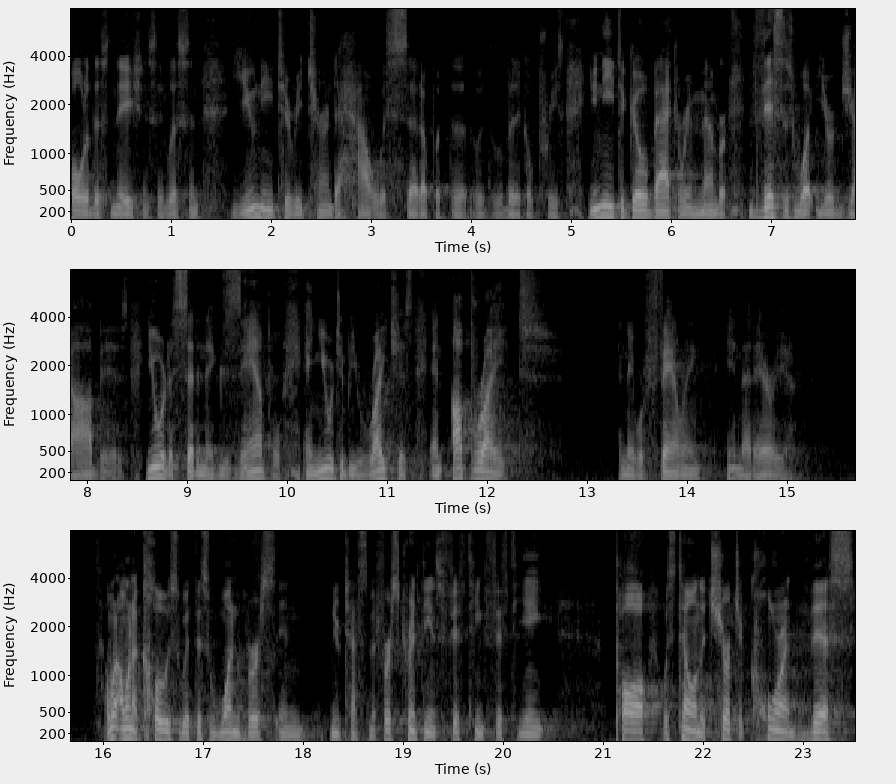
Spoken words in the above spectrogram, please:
hold of this nation and say, listen, you need to return to how it was set up with the, with the Levitical priests. You need to go back and remember this is what your job is. You were to set an example, and you were to be righteous and upright. And they were failing in that area. I want, I want to close with this one verse in New Testament 1 Corinthians 15 58. Paul was telling the church at Corinth this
